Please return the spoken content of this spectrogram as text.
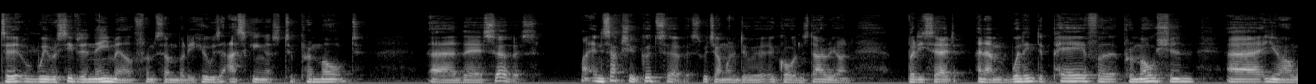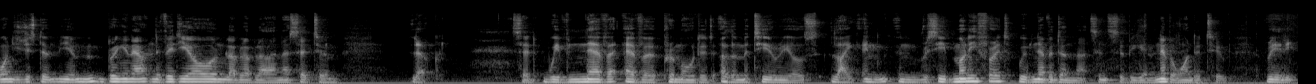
To, we received an email from somebody who was asking us to promote uh, their service, and it's actually a good service, which I'm going to do a Gordon's diary on. But he said, and I'm willing to pay for the promotion. Uh, you know, I want you just to you know, bring it out in the video and blah blah blah. And I said to him, look, I said we've never ever promoted other materials like and, and received money for it. We've never done that since the beginning. Never wanted to, really.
